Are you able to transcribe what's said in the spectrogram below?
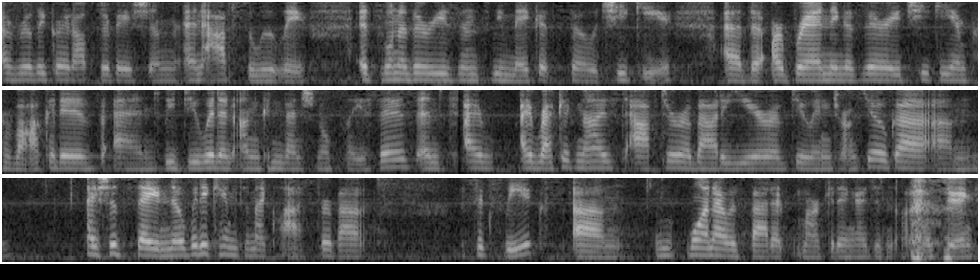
a really great observation, and absolutely, it's one of the reasons we make it so cheeky. Uh, the, our branding is very cheeky and provocative, and we do it in unconventional places. And I, I recognized after about a year of doing drunk yoga, um, I should say nobody came to my class for about six weeks. Um, one, I was bad at marketing. I didn't know what I was doing.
